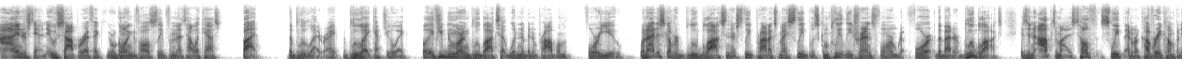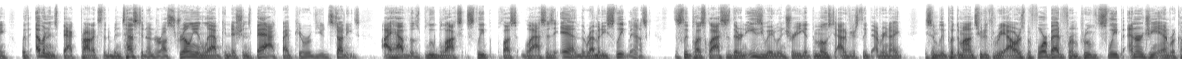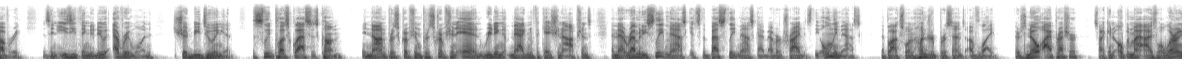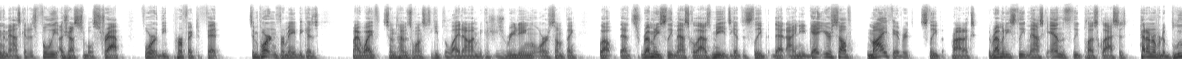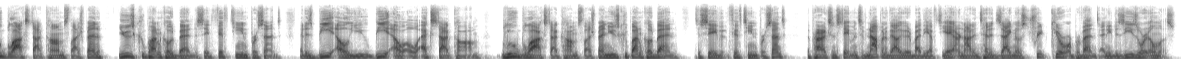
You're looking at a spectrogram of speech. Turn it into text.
I understand. It was soporific. You were going to fall asleep from that telecast, but the blue light, right? The blue light kept you awake. Well, if you'd been wearing BLUblox, that wouldn't have been a problem for you. When I discovered BLUblox and their sleep products, my sleep was completely transformed for the better. BLUblox is an optimized health, sleep, and recovery company with evidence backed products that have been tested under Australian lab conditions backed by peer reviewed studies. I have those BLUblox Sleep Plus glasses and the Remedy Sleep Mask. The Sleep Plus glasses, they're an easy way to ensure you get the most out of your sleep every night. You simply put them on two to three hours before bed for improved sleep, energy, and recovery. It's an easy thing to do. Everyone should be doing it. The Sleep Plus glasses come a non-prescription, prescription, and reading magnification options. And that Remedy sleep mask, it's the best sleep mask I've ever tried. It's the only mask that blocks 100% of light. There's no eye pressure, so I can open my eyes while wearing the mask. It has fully adjustable strap for the perfect fit. It's important for me because my wife sometimes wants to keep the light on because she's reading or something. Well, that's Remedy Sleep Mask allows me to get the sleep that I need. Get yourself my favorite sleep products, the Remedy Sleep Mask and the Sleep Plus glasses. Head on over to blublox.com slash Ben. Use coupon code Ben to save 15%. That is B-L-U-B-L-O-X dot com, blublox.com slash Ben. Use coupon code Ben to save 15%. The products and statements have not been evaluated by the FDA, are not intended to diagnose, treat, cure, or prevent any disease or illness.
